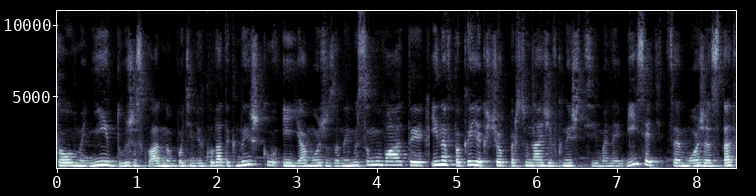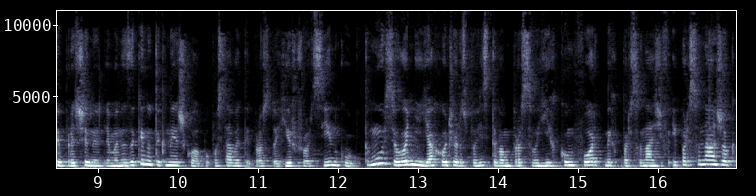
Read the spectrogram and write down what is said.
то мені дуже складно потім відкладати книжку, і я можу за ними сумувати. І навпаки, якщо персонажі в книжці мене бісять, це може стати причиною для мене закинути книжку або поставити просто гіршу оцінку. Тому сьогодні я хочу розповісти вам про своїх комфортних персонажів і персонажок,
